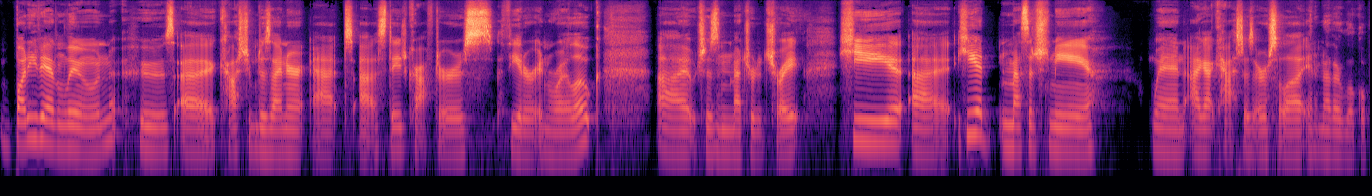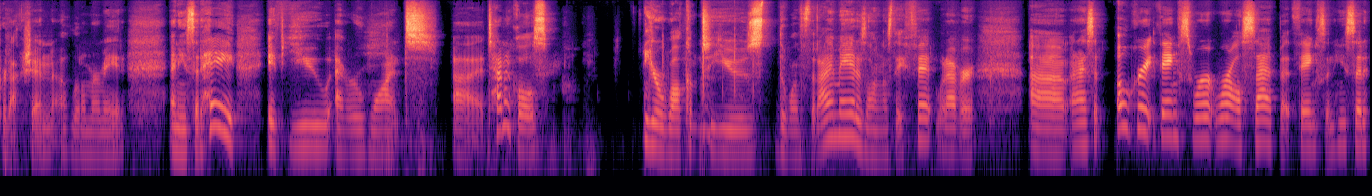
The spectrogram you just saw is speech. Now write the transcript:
Buddy Van Loon, who's a costume designer at uh, Stagecrafters Theater in Royal Oak, uh, which is in Metro Detroit, he uh, he had messaged me when I got cast as Ursula in another local production of Little Mermaid, and he said, "Hey, if you ever want uh, tentacles." you're welcome to use the ones that I made as long as they fit, whatever. Um, and I said, oh, great, thanks. We're, we're all set, but thanks. And he said,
